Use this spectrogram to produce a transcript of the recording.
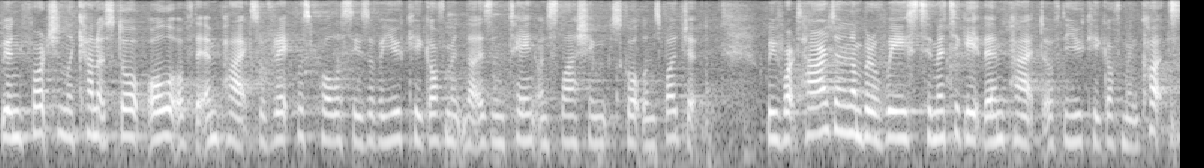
we unfortunately cannot stop all of the impacts of reckless policies of a UK government that is intent on slashing Scotland's budget. We've worked hard in a number of ways to mitigate the impact of the UK government cuts,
